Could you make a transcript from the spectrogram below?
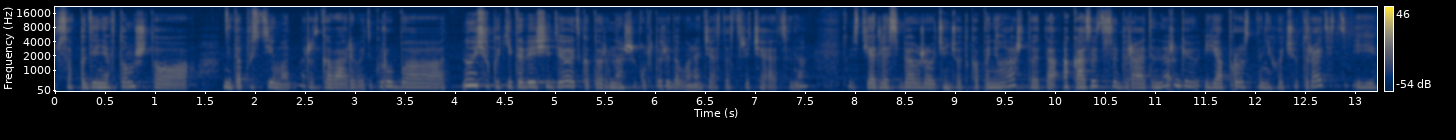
совпадение в том, что недопустимо разговаривать грубо, ну еще какие-то вещи делать, которые в нашей культуре довольно часто встречаются. Да? То есть я для себя уже очень четко поняла, что это оказывается собирает энергию, и я просто не хочу тратить, и,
